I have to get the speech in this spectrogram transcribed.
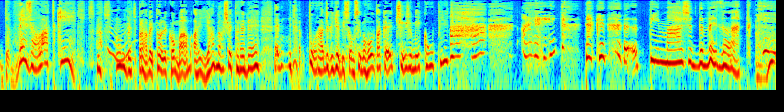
Dve zlatky? Mm. Veď práve toľko mám aj ja našetrené. Poraď, kde by som si mohol také čižmy kúpiť? Aha. Tak e, ty máš dve zlatky?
